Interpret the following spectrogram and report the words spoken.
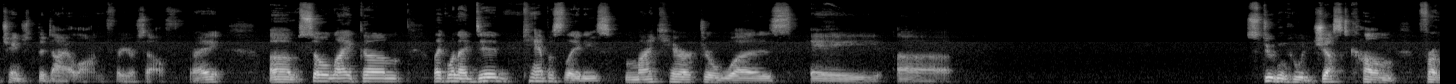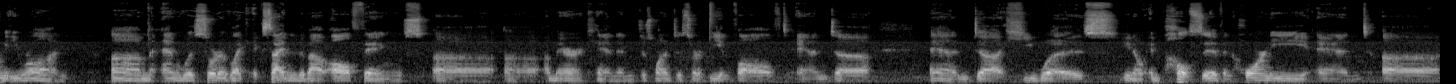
change the dial on for yourself, right? Um, so like um, like when I did Campus Ladies, my character was a uh, student who had just come from Iran um, and was sort of like excited about all things uh, uh, American and just wanted to sort of be involved. And uh, and uh, he was you know impulsive and horny and uh,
